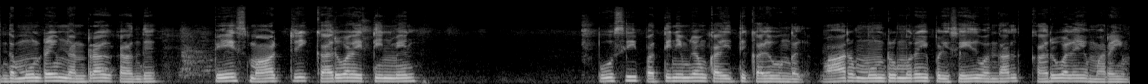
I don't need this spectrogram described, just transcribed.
இந்த மூன்றையும் நன்றாக கலந்து பேஸ் மாற்றி கருவளையத்தின் மேல் பூசி பத்து நிமிடம் கழித்து கழுவுங்கள். வாரம் மூன்று முறை இப்படி செய்து வந்தால் கருவளையம் மறையும்.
